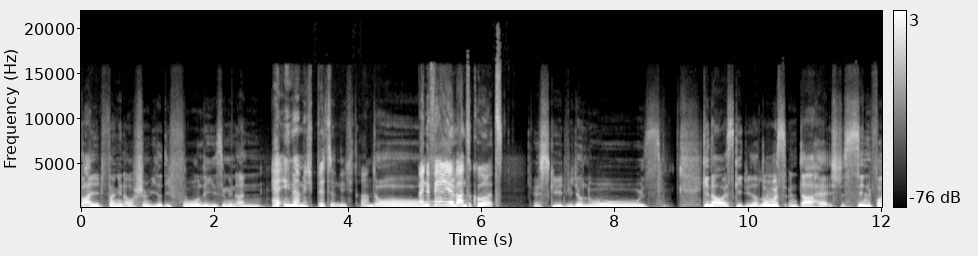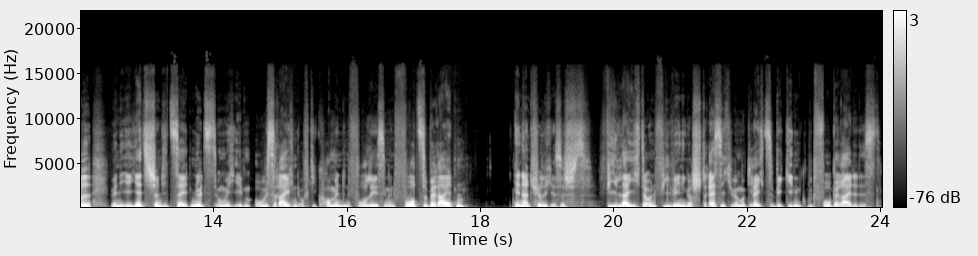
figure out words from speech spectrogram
Bald fangen auch schon wieder die Vorlesungen an. Erinnere mich bitte nicht dran. Doch. Meine Ferien waren zu kurz. Es geht wieder los. Genau, es geht wieder los und daher ist es sinnvoll, wenn ihr jetzt schon die Zeit nutzt, um euch eben ausreichend auf die kommenden Vorlesungen vorzubereiten. Denn natürlich ist es viel leichter und viel weniger stressig, wenn man gleich zu Beginn gut vorbereitet ist.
